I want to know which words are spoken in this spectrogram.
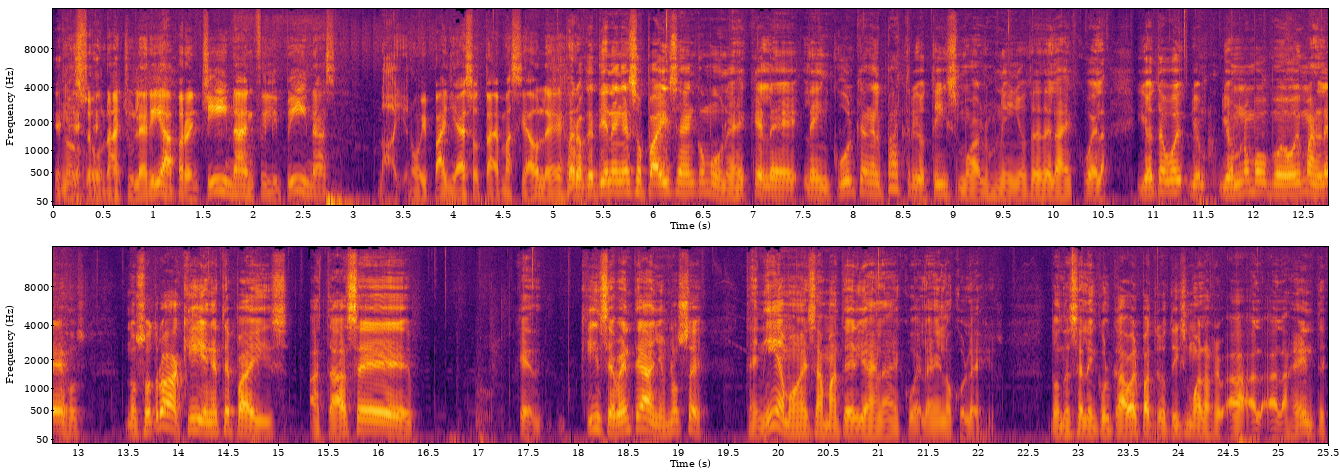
Eso es una chulería, pero en China, en Filipinas no, yo no voy para allá, eso está demasiado lejos. Pero que tienen esos países en común es que le, inculcan el patriotismo a los niños desde las escuelas. Y yo te voy, yo, yo no me voy más lejos. Nosotros aquí en este país, hasta hace ¿qué? 15, 20 años, no sé, teníamos esas materias en las escuelas y en los colegios, donde se le inculcaba el patriotismo a la, a la gente.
